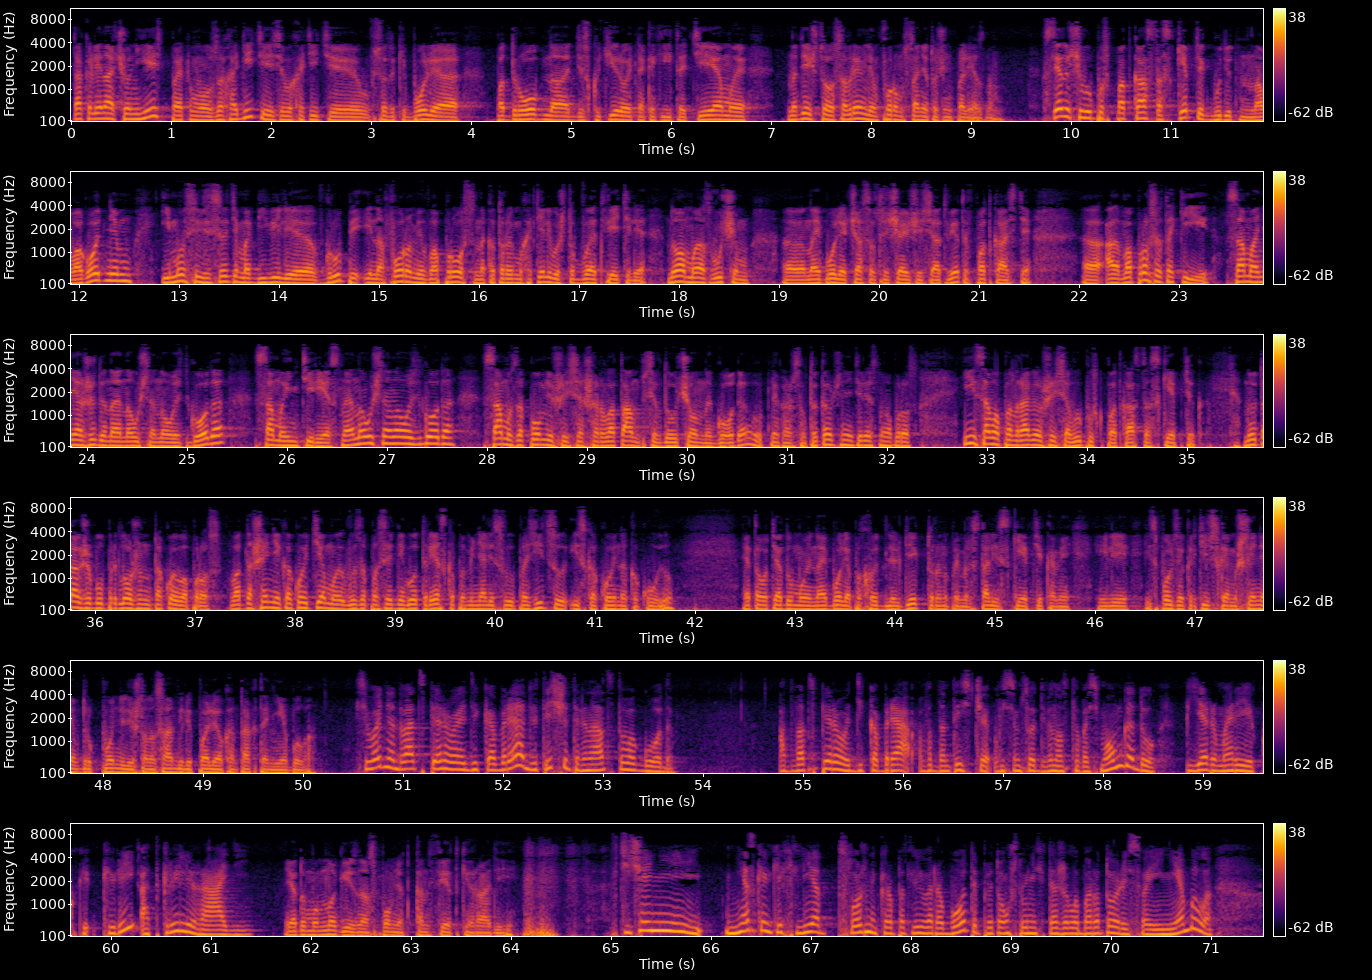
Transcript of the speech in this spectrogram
Так или иначе он есть, поэтому заходите, если вы хотите все-таки более подробно дискутировать на какие-то темы. Надеюсь, что со временем форум станет очень полезным. Следующий выпуск подкаста «Скептик» будет новогодним, и мы в связи с этим объявили в группе и на форуме вопросы, на которые мы хотели бы, чтобы вы ответили. Ну а мы озвучим э, наиболее часто встречающиеся ответы в подкасте. Э, а вопросы такие. Самая неожиданная научная новость года, самая интересная научная новость года, самый запомнившийся шарлатан-псевдоученый года, вот мне кажется, вот это очень интересный вопрос, и самый понравившийся выпуск подкаста «Скептик». Ну и также был предложен такой вопрос. В отношении какой темы вы за последний год резко поменяли свою позицию и с какой на какую? Это вот, я думаю, наиболее подходит для людей, которые, например, стали скептиками или, используя критическое мышление, вдруг поняли, что на самом деле палеоконтакта не было. Сегодня 21 декабря 2013 года. А 21 декабря в 1898 году Пьер и Мария Кюри открыли радий. Я думаю, многие из нас помнят конфетки радий. В течение нескольких лет сложной кропотливой работы, при том, что у них даже лаборатории своей не было,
